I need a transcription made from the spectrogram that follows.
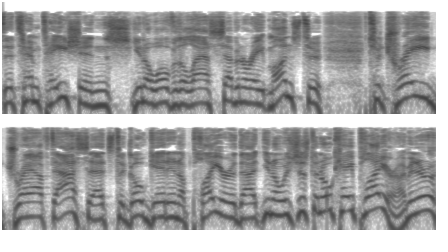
the temptations, you know, over the last seven or eight months to to trade draft assets to go get in a player that you know is just an okay player. I mean, there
